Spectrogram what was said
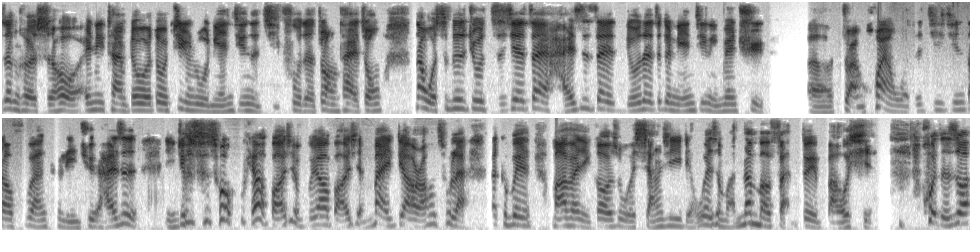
任何时候 anytime 都都进入年金的给付的状态中，那我是不是就直接在还是在留在这个年金里面去？呃，转换我的基金到富兰克林去，还是你就是说不要保险，不要保险，卖掉然后出来？那可不可以麻烦你告诉我详细一点，为什么那么反对保险？或者说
